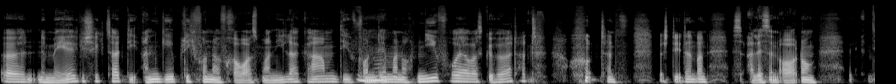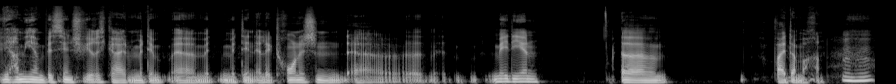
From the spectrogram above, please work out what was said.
eine Mail geschickt hat, die angeblich von einer Frau aus Manila kam, die von mhm. der man noch nie vorher was gehört hat. Und dann da steht dann dran, ist alles in Ordnung. Wir haben hier ein bisschen Schwierigkeiten mit dem äh, mit mit den elektronischen äh, Medien. Äh, weitermachen. Mhm.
